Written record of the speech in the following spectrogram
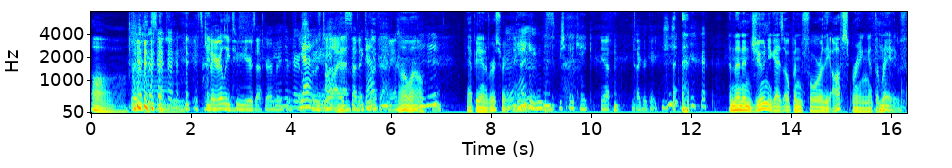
Oh, It's barely two years after our very first show. Yeah. It was July Yeah. 17th, man. oh wow! Mhm. Happy anniversary! Thanks. We should get a cake. Yeah, tiger cake. And then in June, you guys opened for the Offspring at the Rave.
